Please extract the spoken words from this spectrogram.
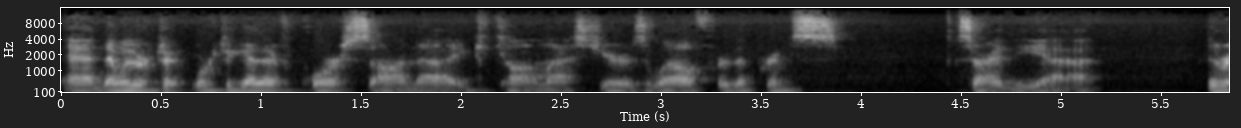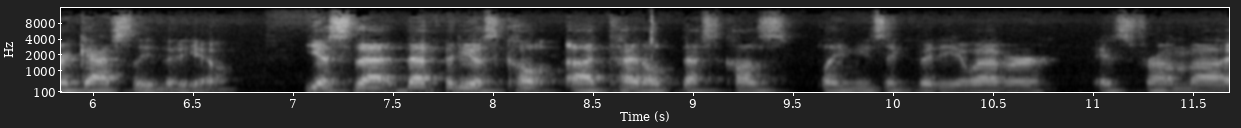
And then we worked worked together, of course, on uh, last year as well for the Prince, sorry, the uh, the Rick Astley video. Yes, that that video is called uh, titled "Best Cosplay Music Video Ever." It's from uh,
